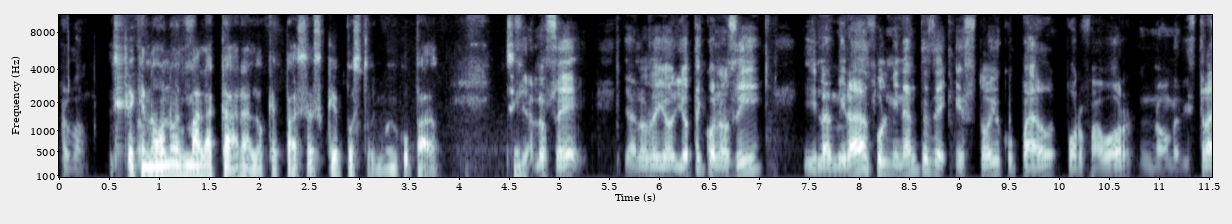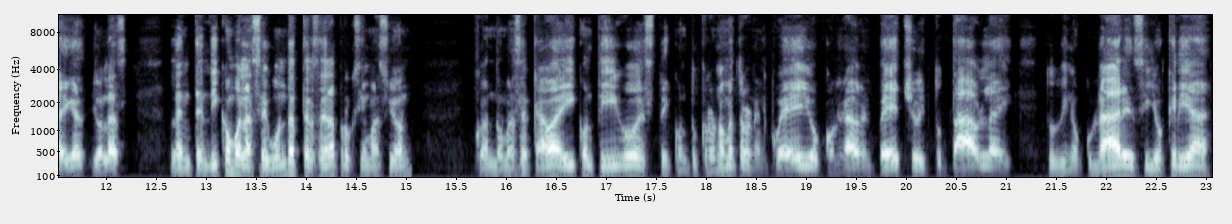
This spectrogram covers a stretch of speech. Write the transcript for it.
Perdón. Le dije, no, no es mala cara, lo que pasa es que pues estoy muy ocupado. Sí. Ya lo sé, ya lo sé, yo, yo te conocí y las miradas fulminantes de estoy ocupado, por favor, no me distraigas. Yo las la entendí como la segunda, tercera aproximación cuando me acercaba ahí contigo, este, con tu cronómetro en el cuello, colgado en el pecho y tu tabla y tus binoculares y yo quería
